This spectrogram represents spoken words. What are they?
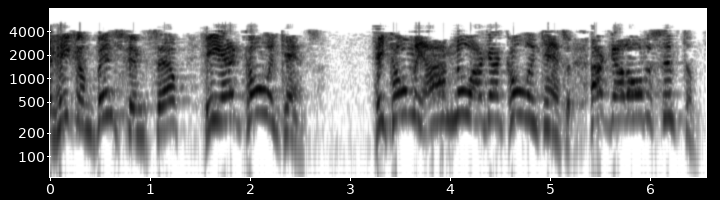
and he convinced himself he had colon cancer. He told me, I know I got colon cancer. I got all the symptoms.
